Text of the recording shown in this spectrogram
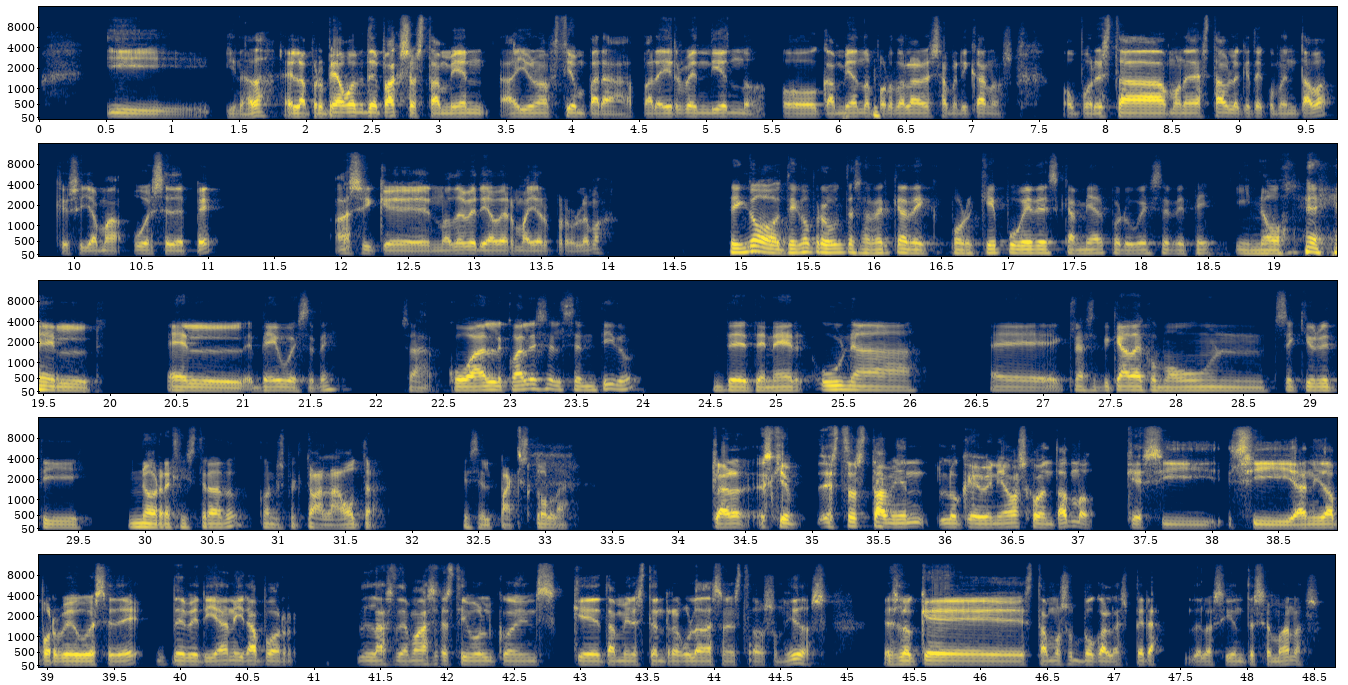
y, nada, en la propia web de Paxos también hay una opción para, para, ir vendiendo o cambiando por dólares americanos o por esta moneda estable que te comentaba, que se llama USDP. Así que no debería haber mayor problema. Tengo, tengo preguntas acerca de por qué puedes cambiar por USDP y no el, el BUSD. O sea, ¿cuál, cuál es el sentido de tener una eh, clasificada como un security no registrado con respecto a la otra, que es el Pax Dollar? Claro, es que esto es también lo que veníamos comentando, que si, si han ido a por BUSD, deberían ir a por las demás stablecoins que también estén reguladas en Estados Unidos. Es lo que estamos un poco a la espera de las siguientes semanas.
